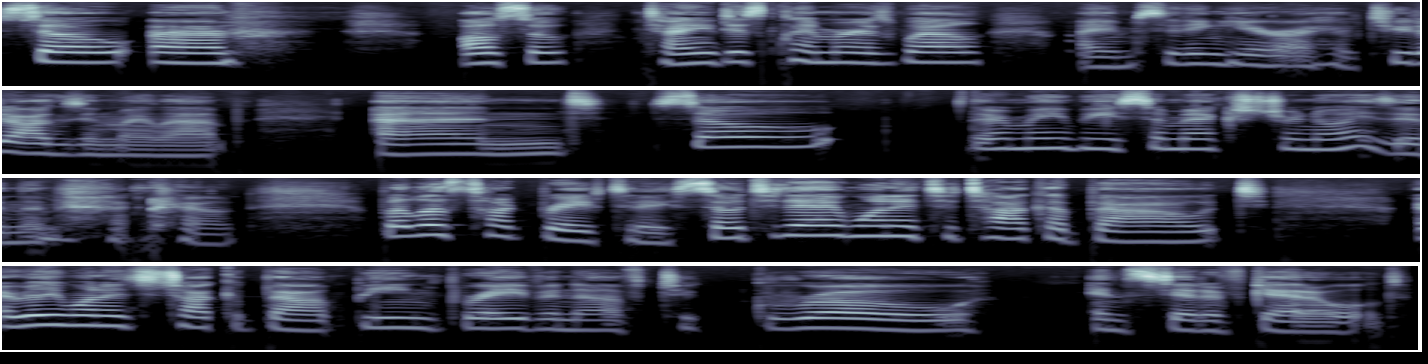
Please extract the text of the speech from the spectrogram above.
So, um, also, tiny disclaimer as well. I am sitting here, I have two dogs in my lap, and so there may be some extra noise in the background. But let's talk brave today. So, today I wanted to talk about, I really wanted to talk about being brave enough to grow instead of get old.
